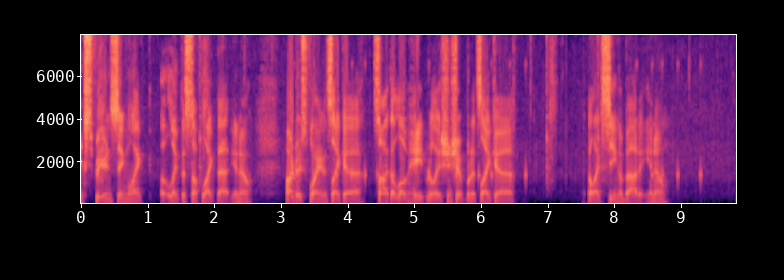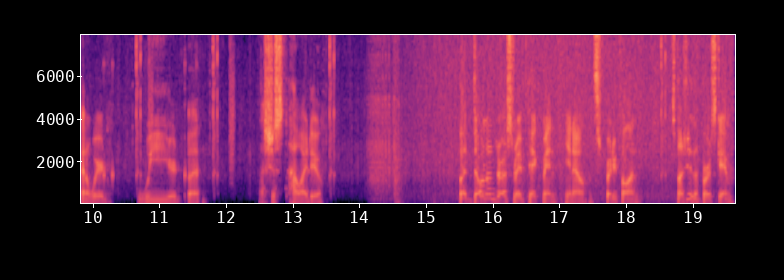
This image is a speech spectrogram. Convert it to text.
experiencing, like, like the stuff like that, you know? Hard to explain. It's like a, it's not like a love-hate relationship, but it's like a, I like seeing about it, you know? Kind of weird. Weird, but that's just how I do. But don't underestimate Pikmin, you know? It's pretty fun. Especially the first game.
